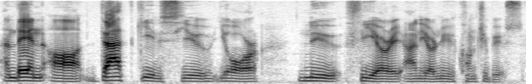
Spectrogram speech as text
and then uh, that gives you your new theory and your new contribution.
